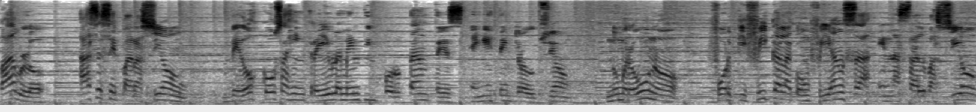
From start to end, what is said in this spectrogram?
Pablo hace separación de dos cosas increíblemente importantes en esta introducción. Número uno, fortifica la confianza en la salvación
